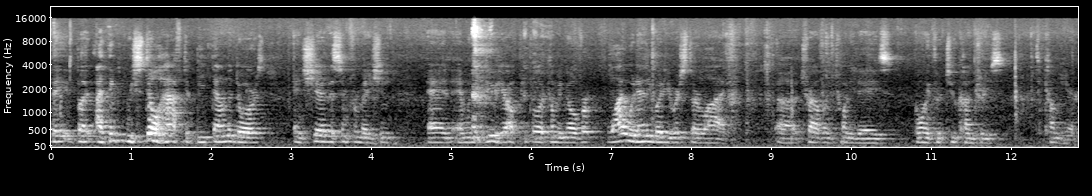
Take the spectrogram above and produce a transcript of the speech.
they, but I think we still have to beat down the doors and share this information. And, and when you do hear how people are coming over, why would anybody risk their life uh, traveling 20 days, going through two countries to come here?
